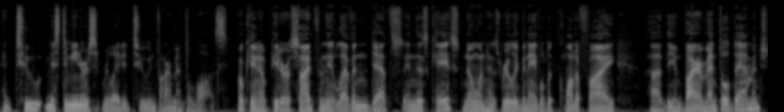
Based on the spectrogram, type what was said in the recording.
and two misdemeanors related to environmental laws. Okay, now, Peter, aside from the 11 deaths in this case, no one has really been able to quantify uh, the environmental damage.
